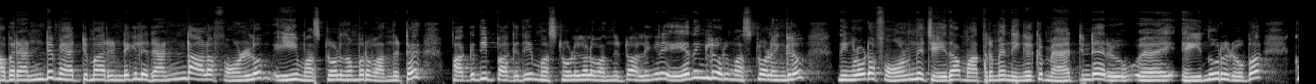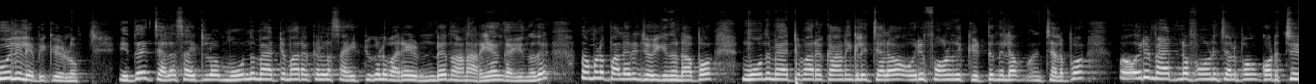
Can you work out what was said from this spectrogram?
അപ്പോൾ രണ്ട് മാറ്റുമാരുണ്ടെങ്കിൽ രണ്ടാളെ ഫോണിലും ഈ മസ്റ്റോൾ നമ്പർ വന്നിട്ട് പകുതി പകുതി മസ്റ്റോളുകൾ വന്നിട്ടോ അല്ലെങ്കിൽ ഏതെങ്കിലും ഒരു മസ്റ്റോളെങ്കിലും നിങ്ങളുടെ ഫോണിൽ നിന്ന് ചെയ്താൽ മാത്രമേ നിങ്ങൾക്ക് മാറ്റിന്റെ എഴുന്നൂറ് രൂപ കൂലി ലഭിക്കുകയുള്ളൂ. ഇത് ചില സൈറ്റിൽ മൂന്ന് മാറ്റുമാരൊക്കെ ഉള്ള സൈറ്റുകൾ വരെ ഉണ്ട് എന്നാണ് അറിയാൻ കഴിയുന്നത്. നമ്മൾ പലരും ചോദിക്കുന്നുണ്ട് അപ്പോൾ മൂന്ന് മാറ്റുമാരൊക്കെ ആണെങ്കിൽ ചില ഒരു ഫോണിൽ കിട്ടുന്നില്ല. ചിലപ്പോൾ ഒരു മാറ്റിന്റെ ഫോൺ ചിലപ്പോൾ കുറച്ച്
